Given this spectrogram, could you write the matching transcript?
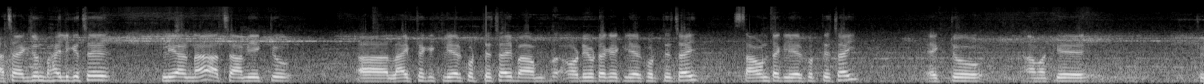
আচ্ছা একজন ভাই লিখেছে, ক্লিয়ার না। আচ্ছা আমি একটু লাইভটাকে ক্লিয়ার করতে চাই বা অডিওটাকে ক্লিয়ার করতে চাই, সাউন্ডটা ক্লিয়ার করতে চাই। একটু আমাকে একটু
